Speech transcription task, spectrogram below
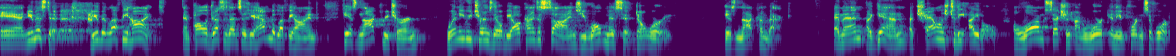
And you missed it. You've been left behind. And Paul addresses that and says, You haven't been left behind. He has not returned. When he returns, there will be all kinds of signs. You won't miss it. Don't worry. He has not come back. And then again, a challenge to the idle, a long section on work and the importance of work.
